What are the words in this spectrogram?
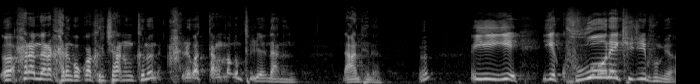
어, 하나님 나라 가는 것과 그렇지 않은 그는 하늘과 땅만큼 틀려요. 나는 나한테는. 어? 이게, 이게 이게 구원의 기준이 분명.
